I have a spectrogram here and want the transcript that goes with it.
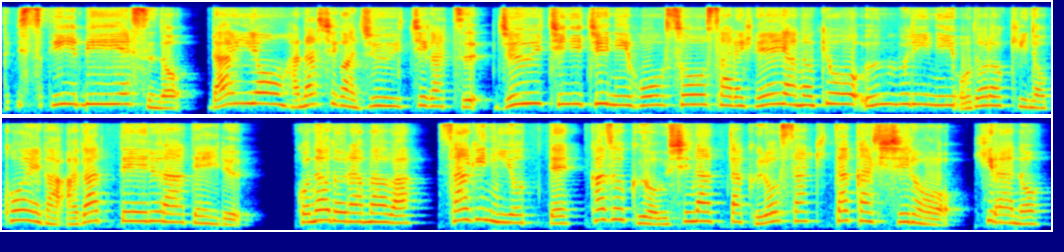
TBS の第4話が11月11日に放送され平野の今日運ぶりに驚きの声が上がっているアーテイル。このドラマは、詐欺によって家族を失った黒崎隆史郎、平野、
